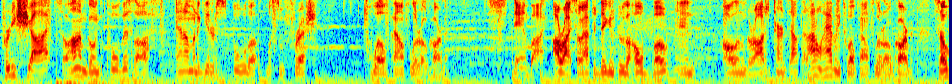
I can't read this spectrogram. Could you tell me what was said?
pretty shot. So I'm going to pull this off and I'm gonna get her spooled up with some fresh 12 pound fluorocarbon. Stand by. All right, so after digging through the whole boat and all in the garage, it turns out that I don't have any 12 pound fluorocarbon. So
